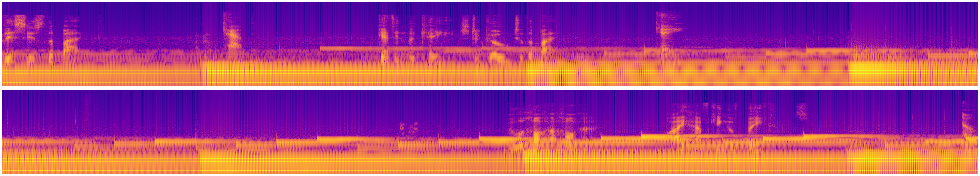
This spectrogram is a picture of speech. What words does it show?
This is the bank. Cap. Get in the cage to go to the bank. K. I have King of Bacons. Oh.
